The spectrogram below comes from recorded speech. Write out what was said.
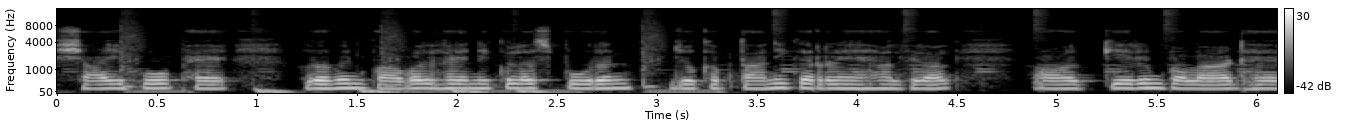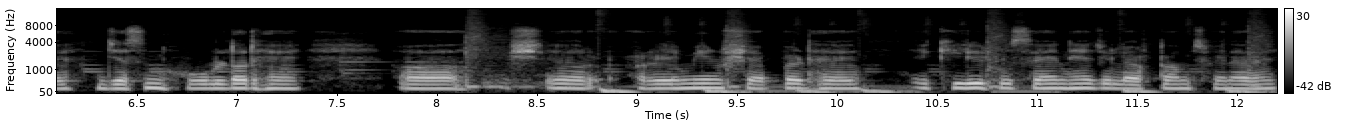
शाई होप है, रोबिन पावल है, निकोलस पूरन जो कप्तानी कर रहे हैं हाल फ़िलहाल, और केरिन पोलार्ड है, जेसन होल्डर हैं रेमियन शेपर्ड है, इकील हुसैन है जो लेफ़्ट आर्म स्पिनर है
